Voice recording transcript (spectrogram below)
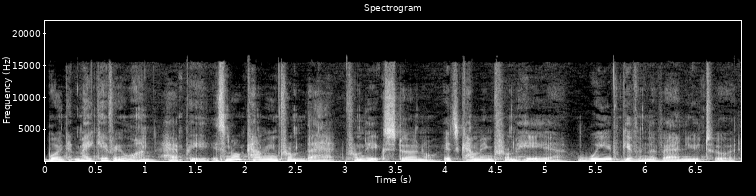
won't make everyone happy. It's not coming from that, from the external. It's coming from here. We've given the value to it.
